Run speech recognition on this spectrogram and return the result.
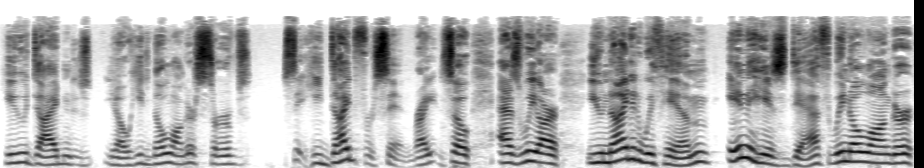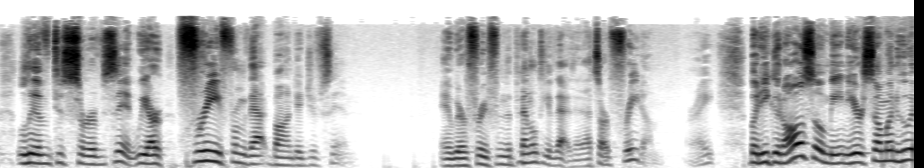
he who died, you know, he no longer serves he died for sin, right? So as we are united with him in his death, we no longer live to serve sin. We are free from that bondage of sin. And we're free from the penalty of that. That's our freedom, right? But he could also mean here someone who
